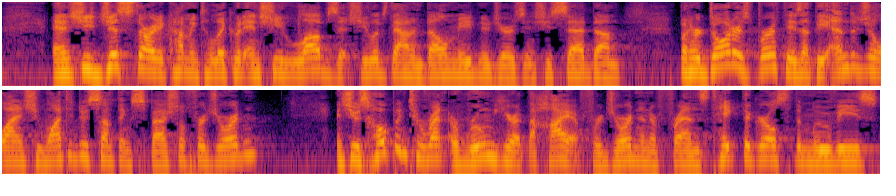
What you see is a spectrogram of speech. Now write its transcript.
and she just started coming to Liquid and she loves it. She lives down in Belle Mead, New Jersey. And she said, um, but her daughter's birthday is at the end of July and she wanted to do something special for Jordan. And she was hoping to rent a room here at the Hyatt for Jordan and her friends, take the girls to the movies,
